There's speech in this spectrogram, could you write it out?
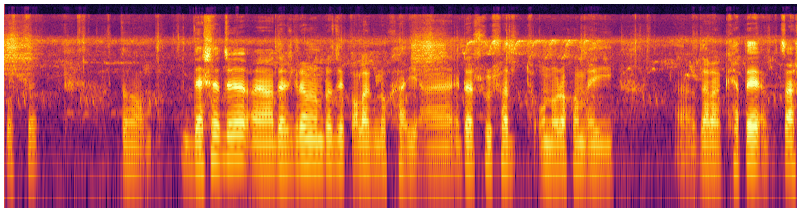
করছে। তো দেশে যে দেশগ্রামে আমরা যে কলাগুলো খাই এটার সুস্বাদ অন্যরকম। এই যারা খেতে চাষ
